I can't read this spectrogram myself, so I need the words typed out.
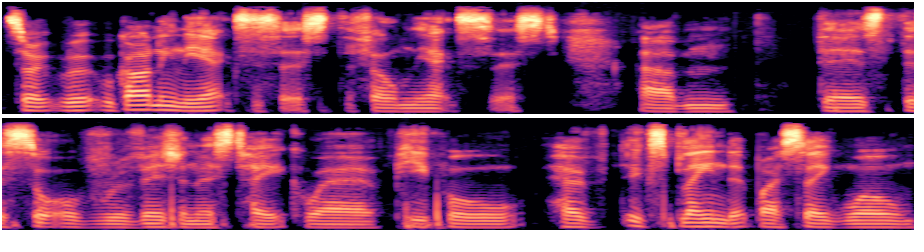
So re- regarding The Exorcist, the film The Exorcist, um, there's this sort of revisionist take where people have explained it by saying, well,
